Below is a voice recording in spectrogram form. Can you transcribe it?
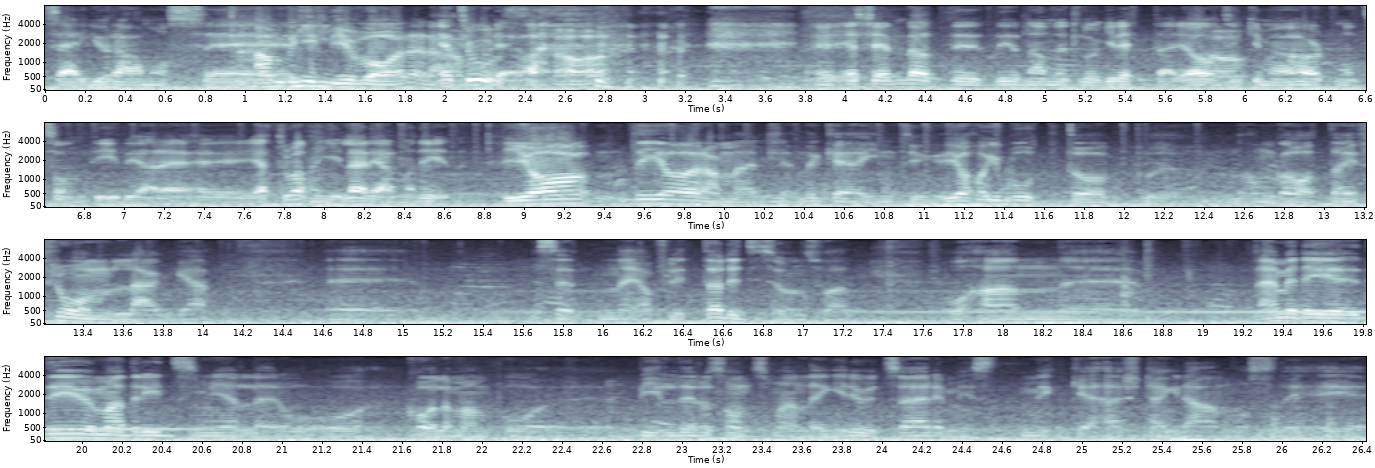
Sergio Ramos. eh, Han vill ju vara det. Jag tror det va? Ja. jag kände att det, det namnet låg rätt där. Jag Ja. tycker mig ha hört något sånt tidigare. Eh, Jag tror att han gillar Real Madrid. ja, det gör han verkligen. Det kan jag intyga. Jag har ju bott på någon gata ifrån Lagga. Eh, när jag flyttade till Sundsvall. Och han... Eh, nej men det är, det är ju Madrid som gäller. Och, och kollar man på bilder och sånt som han lägger ut så är det mycket hashtag Ramos. Det är,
